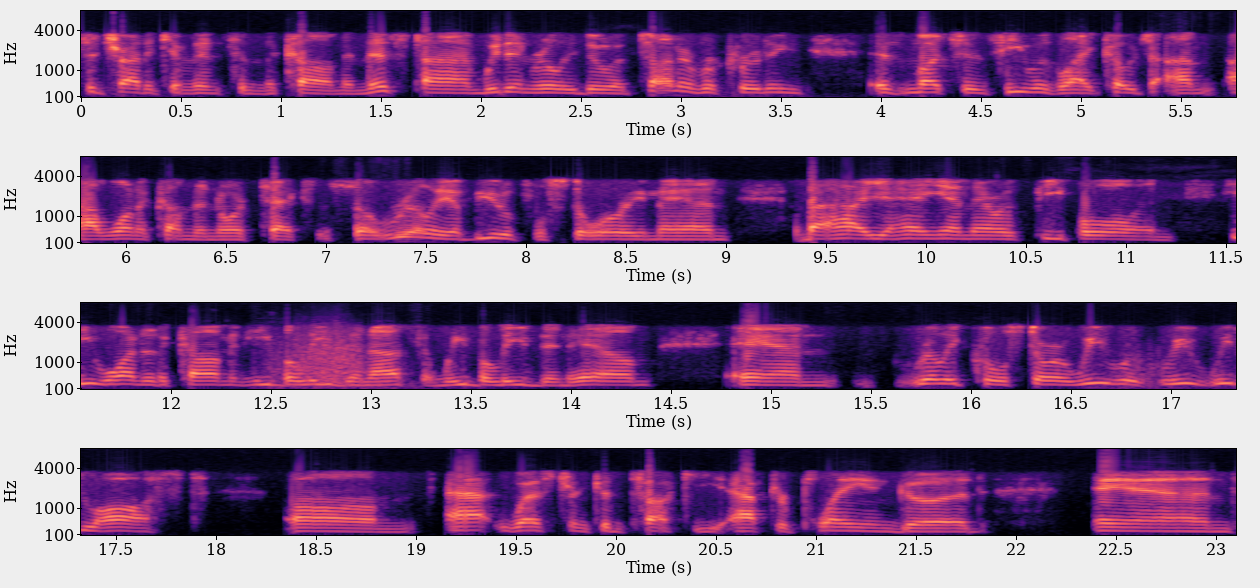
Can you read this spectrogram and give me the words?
to try to convince him to come. And this time we didn't really do a ton of recruiting as much as he was like, Coach, I'm, I want to come to North Texas. So really a beautiful story, man, about how you hang in there with people. And he wanted to come and he believed in us and we believed in him. And really cool story. We were we we lost um, at Western Kentucky after playing good, and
